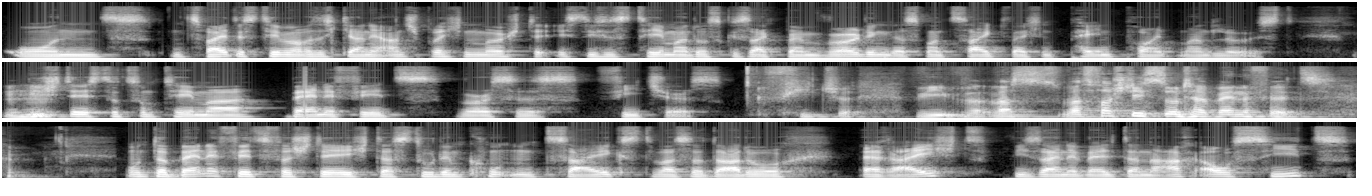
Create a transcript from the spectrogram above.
Und ein zweites Thema, was ich gerne ansprechen möchte, ist dieses Thema, du hast gesagt beim Wording, dass man zeigt, welchen Painpoint man löst. Mhm. Wie stehst du zum Thema Benefits versus Features. Feature. Wie, was, was verstehst du unter Benefits? Unter Benefits verstehe ich, dass du dem Kunden zeigst, was er dadurch erreicht, wie seine Welt danach aussieht.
